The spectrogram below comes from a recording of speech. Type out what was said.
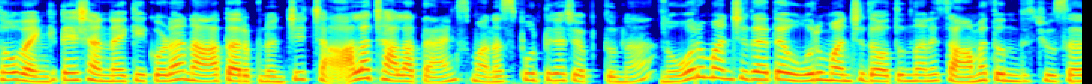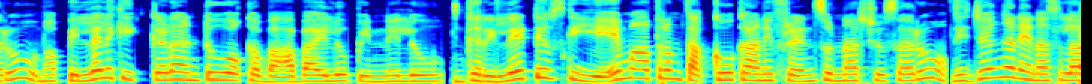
సో వెంకటేష్ అన్నయ్యకి కూడా నా తరపు నుంచి చాలా చాలా థ్యాంక్స్ మనస్ఫూర్తిగా చెప్తున్నా. నోరు మంచిదైతే ఊరు మంచిదవుతుందని సామెత ఉంది చూసారు మా పిల్లలకి ఇక్కడ అంటూ ఒక బాబాయిలు పిన్నిలు ఇంకా రిలేటివ్స్కి ఏ మాత్రం తక్కువ కాని ఫ్రెండ్స్ ఉన్నారు చూసారు నిజంగా నేను అసలు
